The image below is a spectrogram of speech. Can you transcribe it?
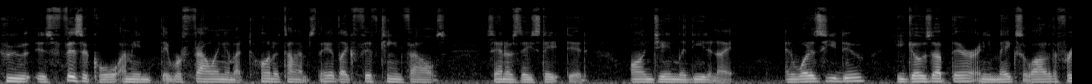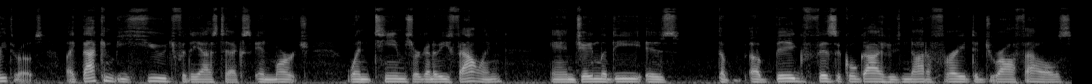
who is physical, I mean, they were fouling him a ton of times. They had like 15 fouls, San Jose State did, on Jaedon LeDee tonight. And what does he do? He goes up there and he makes a lot of the free throws. Like, that can be huge for the Aztecs in March when teams are going to be fouling and Jaedon LeDee is the, a big physical guy who's not afraid to draw fouls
